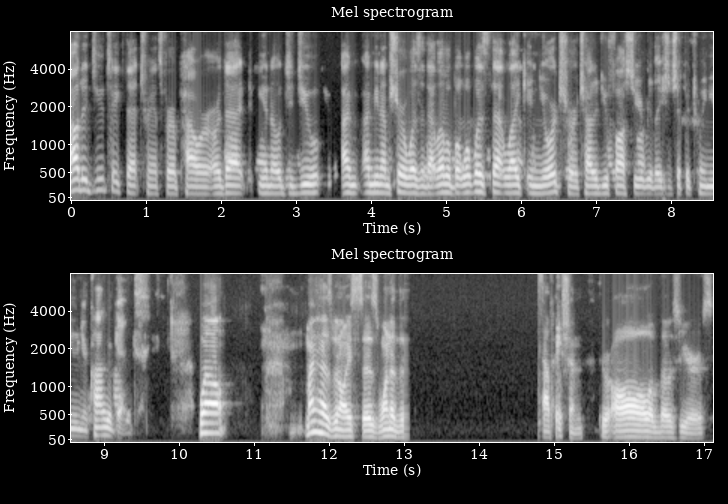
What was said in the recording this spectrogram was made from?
How did you take that transfer of power, or that you know? Did you? I, I mean, I'm sure it wasn't that level, but what was that like in your church? How did you foster your relationship between you and your congregants? Well, my husband always says one of the salvation through all of those years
